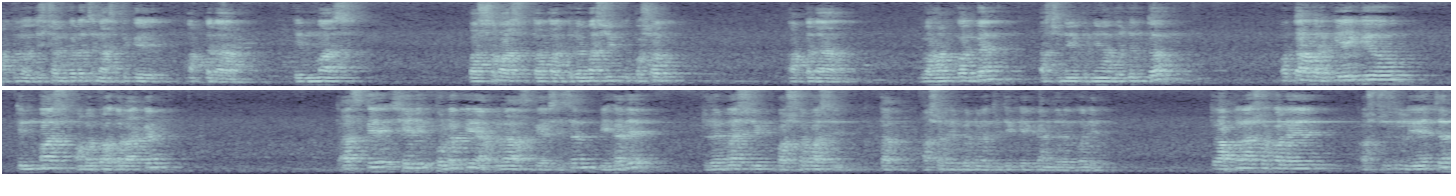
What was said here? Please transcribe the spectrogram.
আপনারা অনুষ্ঠান করেছেন। আজ থেকে আপনারা তিন মাস বর্ষমাস তথা ত্রৈমাসিক উপসব আপনারা গ্রহণ করবেন। আশ্বিনী পূর্ণিমা পর্যন্ত। অথবা আবার কেউ কেউ তিন মাস অনব্রত রাখেন। আজকে সেই উপলক্ষে আপনারা আজকে এসেছেন বিহারে ত্রৈমাসিক বর্ষমাসী অর্থাৎ আষাঢ়ী পূর্ণিমা তিথিকে কেন্দ্র করে। তো আপনারা সকলে অষ্টশীল নিয়েছেন,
